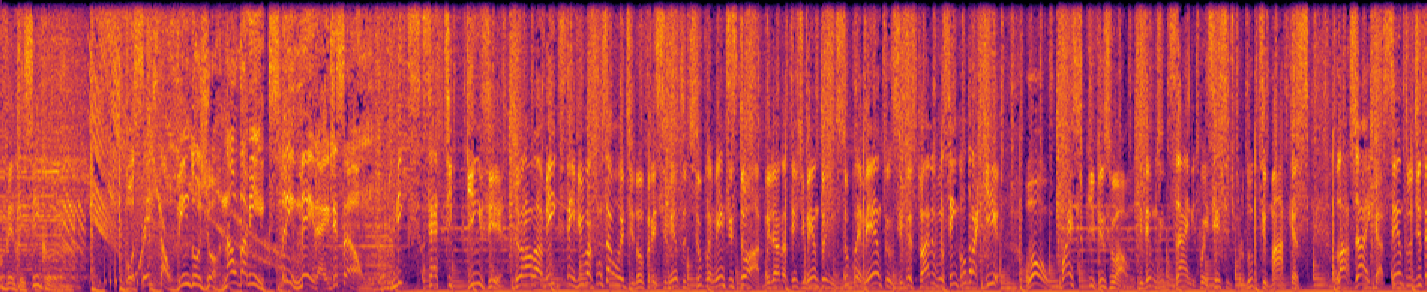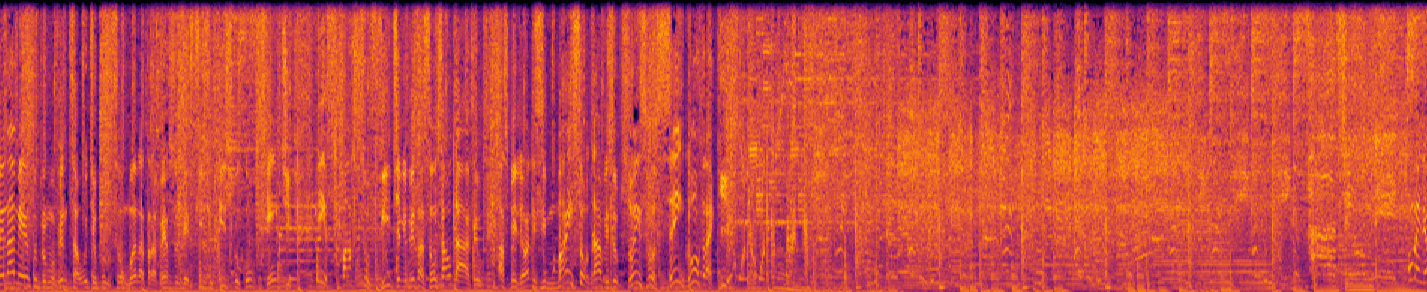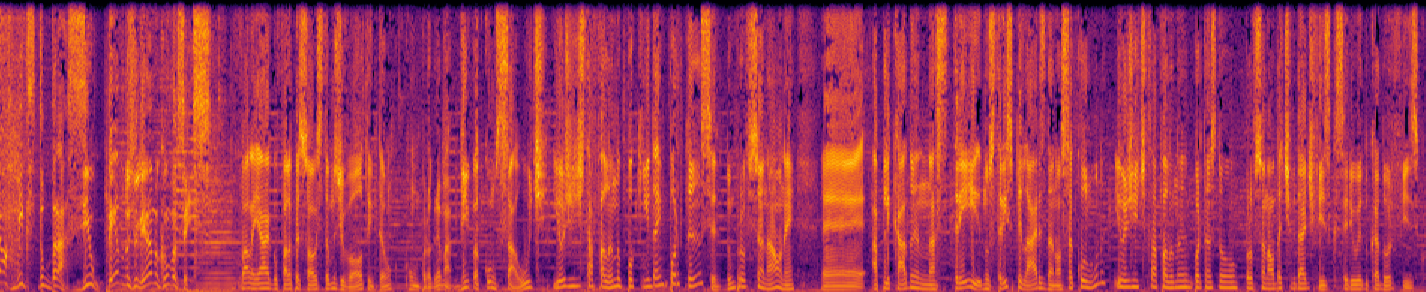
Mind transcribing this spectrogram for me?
95. Você está ouvindo o Jornal da Mix, primeira edição. Mix 715. Jornal da Mix tem Viva com Saúde. No oferecimento de Suplemento Store. Melhor atendimento em suplementos e vestuário você encontra aqui. Uou, mais que visual. Entendemos em design com essência de produtos e marcas. Lajaica, centro de treinamento, promovendo saúde e evolução humana através do exercício físico consciente. Espaço Fit Alimentação Saudável. As melhores e mais saudáveis opções você encontra aqui. O melhor mix do Brasil, Pedro Juliano com vocês. Fala Iago, fala pessoal, estamos de volta então com o programa Viva com Saúde e hoje a gente está falando um pouquinho da importância de um profissional, né? É, aplicado nas nos três pilares da nossa coluna e hoje a gente está falando da importância do profissional da atividade física, que seria o educador físico.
